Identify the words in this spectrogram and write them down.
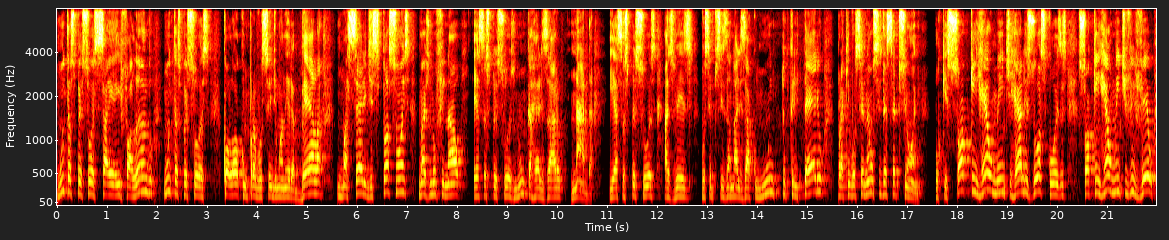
Muitas pessoas saem aí falando, muitas pessoas colocam para você de maneira bela uma série de situações, mas no final essas pessoas nunca realizaram nada. E essas pessoas, às vezes, você precisa analisar com muito critério para que você não se decepcione. Porque só quem realmente realizou as coisas, só quem realmente viveu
